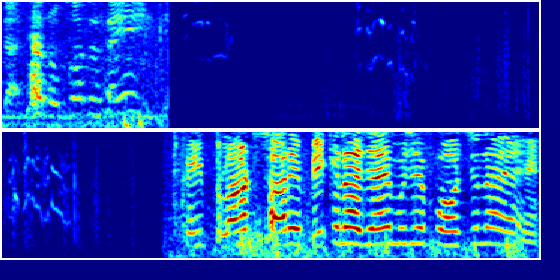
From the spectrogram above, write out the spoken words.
चाचा रुको तो सही। कहीं प्लॉट सारे बिक ना जाए मुझे पहुँचना है।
